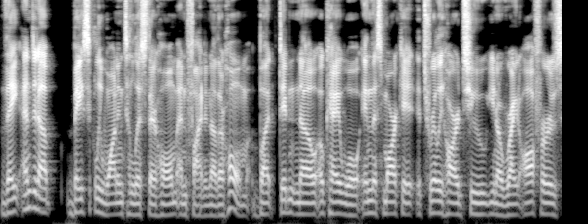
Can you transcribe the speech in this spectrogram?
they ended up basically wanting to list their home and find another home, but didn't know, okay, well, in this market, it's really hard to, you know, write offers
